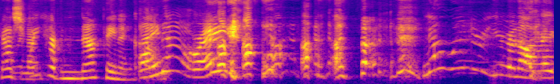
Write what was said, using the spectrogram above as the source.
Gosh, we have nothing in common. I know, right? no wonder you and I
